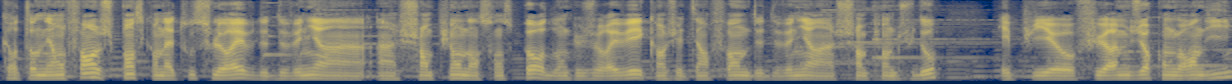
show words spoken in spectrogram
Quand on est enfant, je pense qu'on a tous le rêve de devenir un, champion dans son sport. Donc je rêvais quand j'étais enfant de devenir un champion de judo. Et puis au fur et à mesure qu'on grandit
